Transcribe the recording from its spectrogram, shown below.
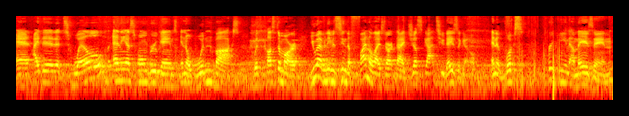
and I did twelve NES homebrew games in a wooden box with custom art. You haven't even seen the finalized art that I just got two days ago, and it looks freaking amazing.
